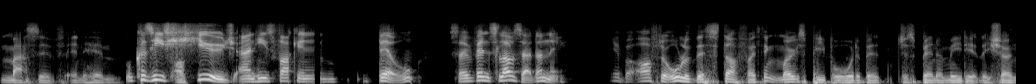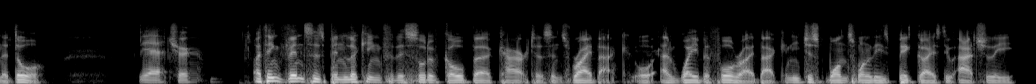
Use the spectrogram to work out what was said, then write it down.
massive in him. Well, because he's Oh. huge and he's fucking built. So Vince loves that, doesn't he? Yeah, but after all of this stuff, I think most people would have been just been immediately shown the door. Yeah, true. I think Vince has been looking for this sort of Goldberg character since Ryback, or and way before Ryback, and he just wants one of these big guys to actually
